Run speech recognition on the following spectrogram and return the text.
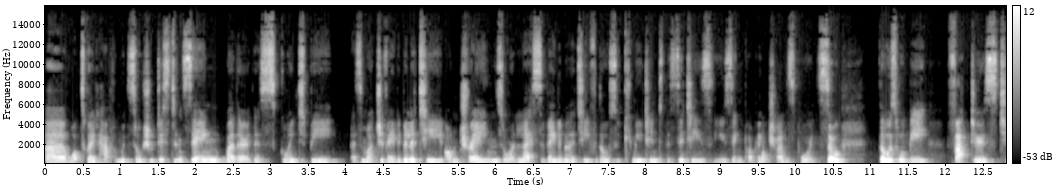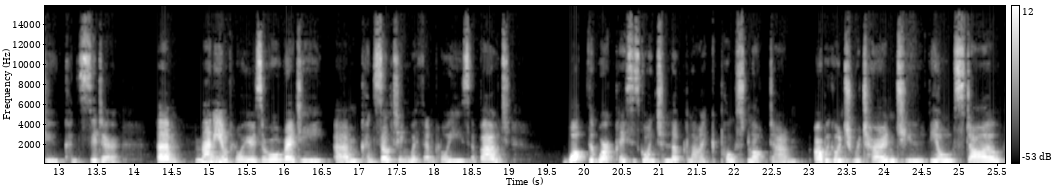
uh, what's going to happen with social distancing, whether there's going to be as much availability on trains or less availability for those who commute into the cities using public transport. So, those will be factors to consider. Um, many employers are already um, consulting with employees about what the workplace is going to look like post lockdown. Are we going to return to the old style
